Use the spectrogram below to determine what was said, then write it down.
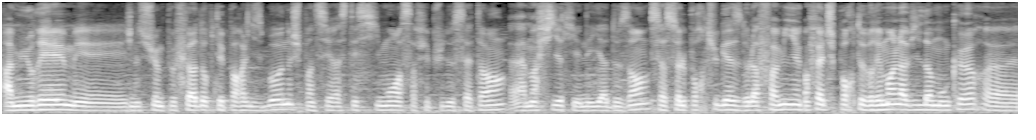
à Muret, mais je me suis un peu fait adopter par Lisbonne. Je pensais rester 6 mois, ça fait plus de 7 ans. Euh, ma fille qui est née il y a 2 ans, c'est la seule portugaise de la famille. En fait, je porte vraiment la ville dans mon cœur. Euh,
